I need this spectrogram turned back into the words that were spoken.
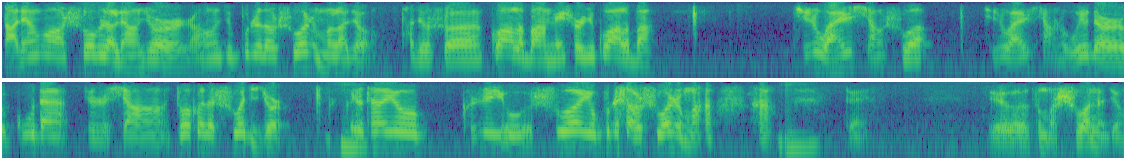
打电话说不了两句儿，然后就不知道说什么了就，他就说挂了吧，没事儿就挂了吧。其实我还是想说，其实我还是想说，我有点孤单，就是想多和他说几句儿，可是嗯他又，可是又说又不知道说什么，哈，嗯，对，就怎么说呢？就，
